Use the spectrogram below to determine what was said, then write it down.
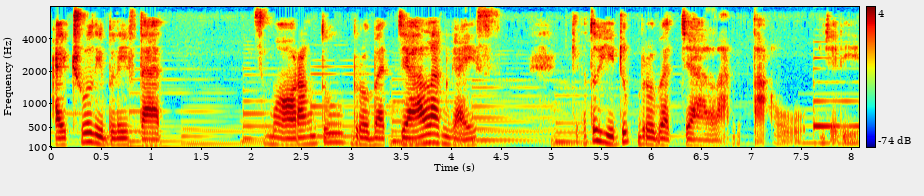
I truly believe that semua orang tuh berobat jalan guys. Kita tuh hidup berobat jalan tahu. Jadi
